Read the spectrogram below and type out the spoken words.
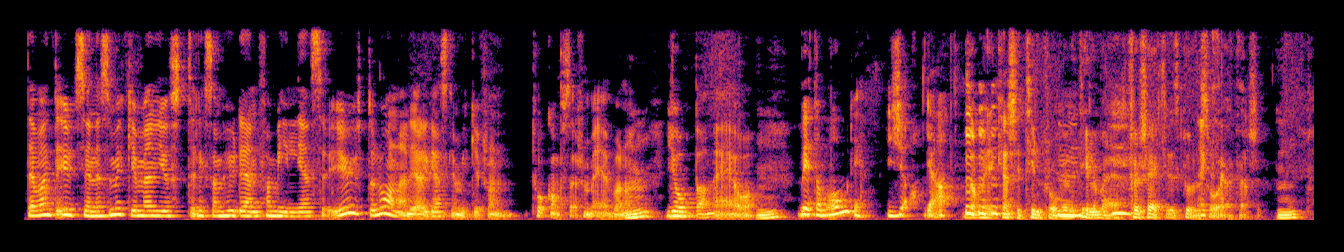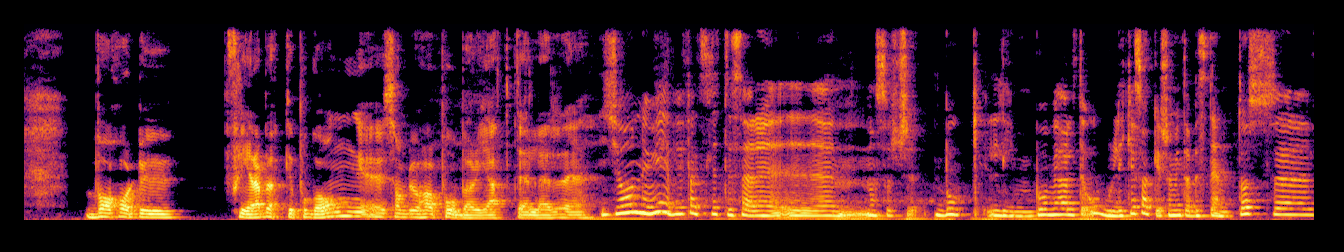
det var inte utseende så mycket men just liksom hur den familjen ser ut. Då lånade jag ganska mycket från två kompisar som mig, vad de jobbar med och Vet de om det? ja. Ja. De är kanske tillfrågade till och med för säkerhets skull. Så kanske. Mm. Vad har du flera böcker på gång eh, som du har påbörjat eller? eh, Ja, nu är vi faktiskt lite så här i eh, någon sorts boklimbo. Vi har lite olika saker som vi inte har bestämt oss eh,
